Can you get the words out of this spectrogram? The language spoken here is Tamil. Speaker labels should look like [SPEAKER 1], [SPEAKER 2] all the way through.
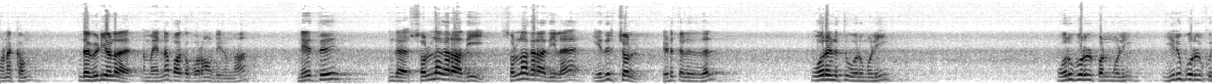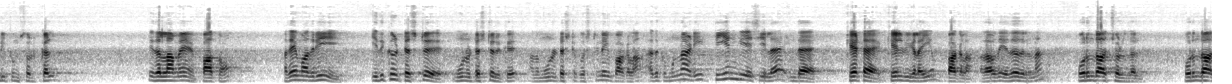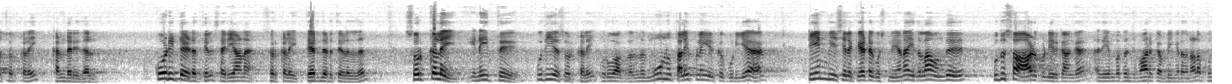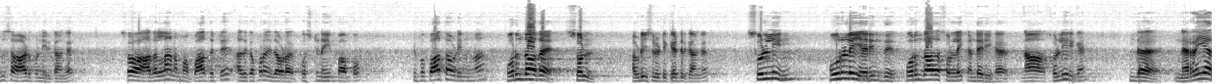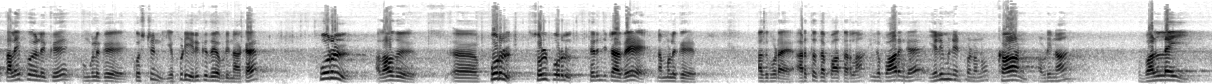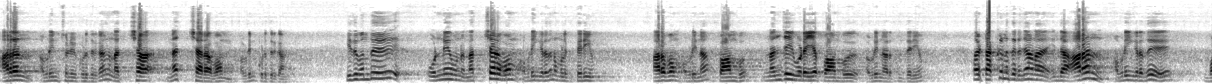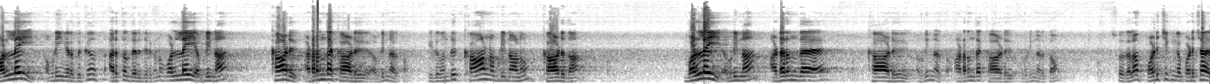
[SPEAKER 1] வணக்கம். இந்த வீடியோவில் நம்ம என்ன பார்க்க போகிறோம் அப்படின்னோம்னா நேற்று இந்த சொல்லகராதி சொல்லகராதியில் எதிர்ச்சொல் எடுத்தெழுதுதல் ஓரெழுத்து ஒரு மொழி ஒரு பொருள் பன்மொழி இருபொருள் குறிக்கும் சொற்கள் இதெல்லாமே பார்த்தோம். அதே மாதிரி இதுக்கும் டெஸ்ட்டு மூணு டெஸ்ட் இருக்குது அந்த மூணு டெஸ்ட் கொஸ்டினையும் பார்க்கலாம். அதுக்கு முன்னாடி டிஎன்பிஎஸ்சியில் இந்த கேட்ட கேள்விகளையும் பார்க்கலாம். அதாவது எது எதுலன்னா பொருந்தா சொல்தல். பொருந்தா சொற்களை கண்டறிதல். கோடிட்ட இடத்தில் சரியான சொற்களை தேர்ந்தெடுத்து எழுதுதல். சொற்களை இணைத்து புதிய சொற்களை உருவாக்குதல். இந்த மூணு தலைப்புலையும் இருக்கக்கூடிய டிஎன்பிஎஸ்சியில் கேட்ட கொஸ்டின் ஏன்னா இதெல்லாம் வந்து புதுசாக ஆடு பண்ணியிருக்காங்க. அது எண்பத்தஞ்சு மார்க் அப்படிங்கிறதுனால புதுசாக ஆடு பண்ணியிருக்காங்க. ஸோ அதெல்லாம் நம்ம பார்த்துட்டு அதுக்கப்புறம் இதோட கொஸ்டினையும் பார்ப்போம். இப்போ பார்த்தோம் அப்படின்னா பொருந்தாத சொல் அப்படின்னு சொல்லிட்டு கேட்டிருக்காங்க. சொல்லின் பொருளை அறிந்து பொருந்தாத சொல்லை கண்டறிக. நான் சொல்லியிருக்கேன். இந்த நிறைய தலைப்புகளுக்கு உங்களுக்கு கொஸ்டின் எப்படி இருக்குது அப்படின்னாக்க பொருள் அதாவது பொருள் சொல் பொருள் தெரிஞ்சிட்டாவே நம்மளுக்கு அது கூட அர்த்தத்தை பார்த்துடலாம் இங்கே பாருங்கள் எலிமினேட் பண்ணணும். கான் அப்படின்னா வல்லை அரண் அப்படின்னு சொல்லி கொடுத்துருக்காங்க. நச்சா நச்சரவம் அப்படின்னு கொடுத்துருக்காங்க. இது வந்து ஒன்றே ஒன்று நச்சரவம் அப்படிங்கிறது நம்மளுக்கு தெரியும். அரவம் அப்படின்னா பாம்பு நஞ்சை உடைய பாம்பு அப்படின்னு அர்த்தம் தெரியும். அது டக்குன்னு தெரிஞ்சா ஆனால் இந்த அரண் அப்படிங்கிறது வல்லை அப்படிங்கிறதுக்கும் அர்த்தம் தெரிஞ்சிருக்கணும். வல்லை அப்படின்னா காடு அடர்ந்த காடு அப்படின்னு அர்த்தம். இது வந்து கான் அப்படின்னாலும் காடு தான். வல்லை அப்படின்னா அடர்ந்த காடு அப்படின்னு அர்த்தம். அடர்ந்த காடு அப்படின்னு அர்த்தம். ஸோ இதெல்லாம் படிச்சுக்கங்க படித்தா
